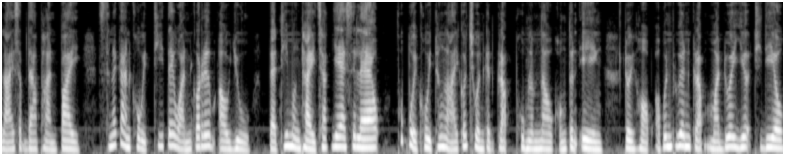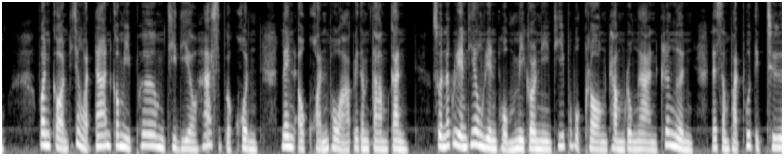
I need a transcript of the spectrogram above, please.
หลายสัปดาห์ผ่านไป สถานการณ์โควิดที่ไต้หวันก็เริ่มเอาอยู่ แต่ที่เมืองไทยชักแย่เสียแล้ว ผู้ป่วยโควิดทั้งหลายก็ชวนกันกลับภูมิลำเนาของตนเอง โดยหอบเอาเพื่อนๆกลับมาด้วยเยอะทีเดียว วันก่อนที่จังหวัดน่านก็มีเพิ่มทีเดียว 50 กว่าคน เล่นเอาขวัญผวาไปตามๆกัน ส่วนนักเรียนที่โรงเรียนผมมีกรณีที่ผู้ปกครองทำโรงงานเครื่องเงิน และสัมผัสผู้ติดเชื้อ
